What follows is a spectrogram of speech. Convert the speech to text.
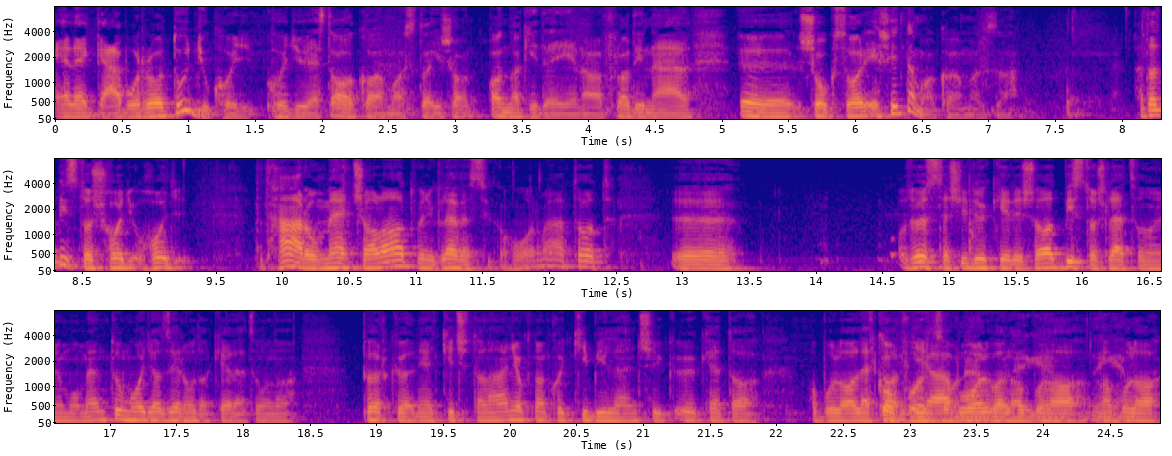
Elek Gáborról tudjuk, hogy, hogy ő ezt alkalmazta is annak idején a Fradinál ö, sokszor, és itt nem alkalmazza. Hát az biztos, hogy, hogy tehát három meccs alatt, mondjuk levesszük a horvátot, ö, az összes időkérés alatt biztos lett volna olyan momentum, hogy azért oda kellett volna pörkölni egy kicsit a lányoknak, hogy kibillentsük őket a, abból a letargiából, vagy abból a, igen. abból a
